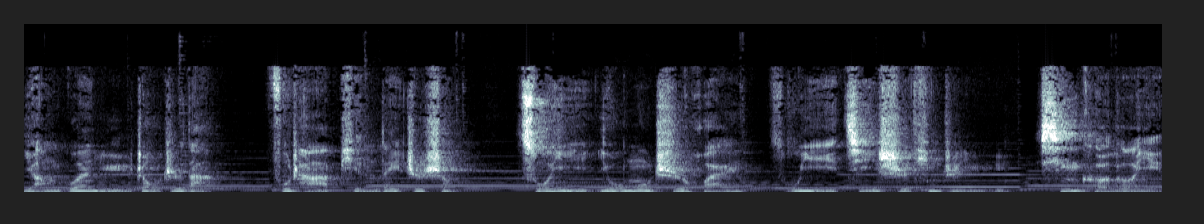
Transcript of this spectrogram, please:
仰观宇宙之大，俯察品类之盛。”所以游目驰怀，足以极视听之娱，幸可乐也。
